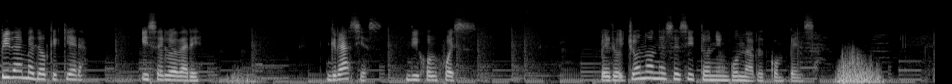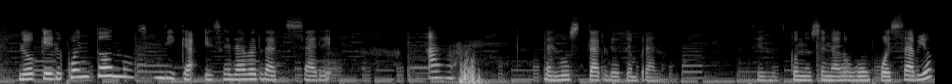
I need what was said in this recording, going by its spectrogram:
Pídame lo que quiera y se lo daré. Gracias, dijo el juez pero yo no necesito ninguna recompensa. Lo que el cuento nos indica es que la verdad sale a la luz tarde o temprano. ¿Se conocen algún juez sabio?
